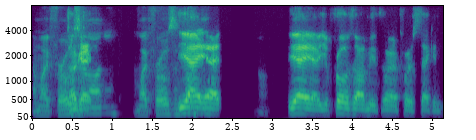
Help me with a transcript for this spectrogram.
Am I frozen okay. on you? Am I frozen? Yeah, yeah. Yeah, yeah, you froze on me for, for a second.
